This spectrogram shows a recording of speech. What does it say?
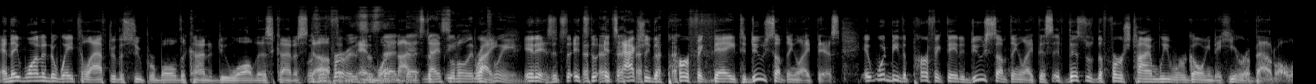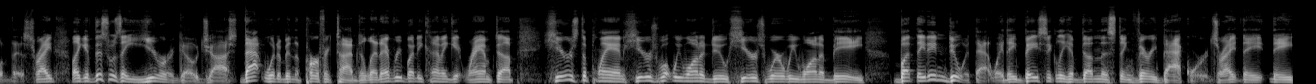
And they wanted to wait till after the Super Bowl to kind of do all this kind of stuff well, and, and whatnot. That, that nice little in right. between. It is. It's it's it's actually the perfect day to do something like this. It would be the perfect day to do something like this if this was the first time we were going to hear about all of this, right? Like if this was a year ago, Josh, that would have been the perfect time to let everybody kind of get ramped up. Here's the plan. Here's what we want to do here's where we want to be. But they didn't do it that way. They basically have done this thing very backwards, right? They they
